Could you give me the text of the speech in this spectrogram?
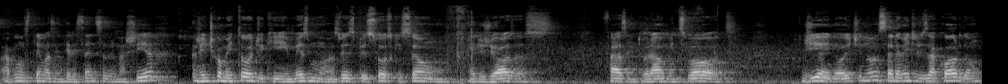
alguns temas interessantes sobre Mashiach. A gente comentou de que mesmo às vezes pessoas que são religiosas fazem Torah, mitzvot, dia e noite, não necessariamente eles acordam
